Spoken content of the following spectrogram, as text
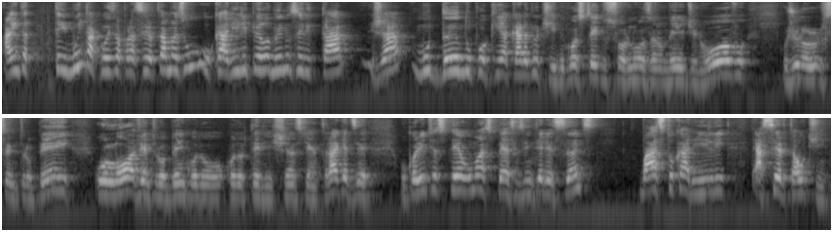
ainda tem muita coisa para acertar, mas o, o Carilli pelo menos ele está já mudando um pouquinho a cara do time. Gostei do Sornosa no meio de novo, o Júnior Urso entrou bem, o Love entrou bem quando, quando teve chance de entrar. Quer dizer, o Corinthians tem algumas peças interessantes, basta o Carilli acertar o time.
